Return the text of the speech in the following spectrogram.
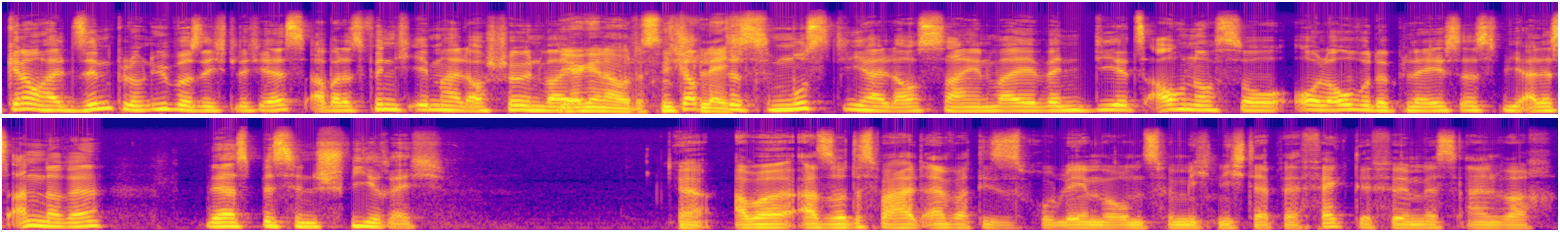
genau halt simpel und übersichtlich ist, aber das finde ich eben halt auch schön, weil Ja, genau, das ist nicht ich glaube, das muss die halt auch sein, weil wenn die jetzt auch noch so all over the place ist wie alles andere, wäre es ein bisschen schwierig. Ja, aber also das war halt einfach dieses Problem, warum es für mich nicht der perfekte Film ist, einfach,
